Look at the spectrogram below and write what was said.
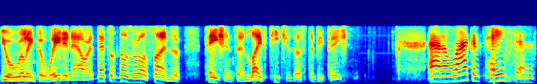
you're willing to wait an hour. That's those are all signs of patience, and life teaches us to be patient. And a lack of patience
